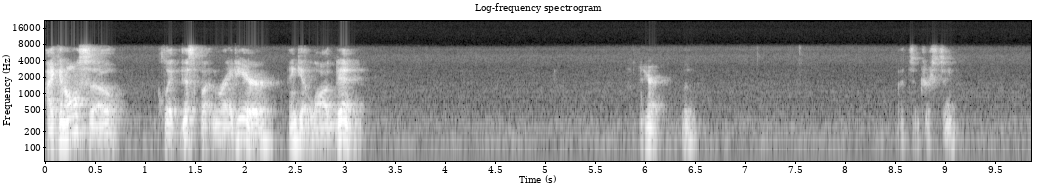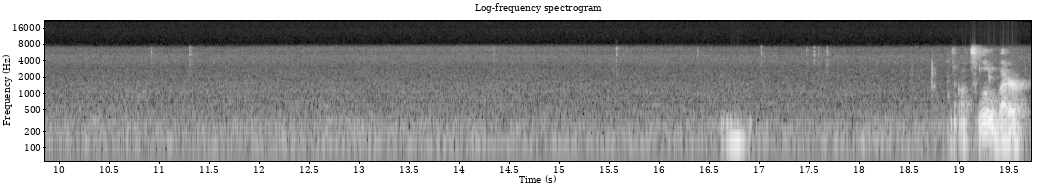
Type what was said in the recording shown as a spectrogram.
I can also click this button right here and get logged in. Here, that's interesting. That's a little better.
